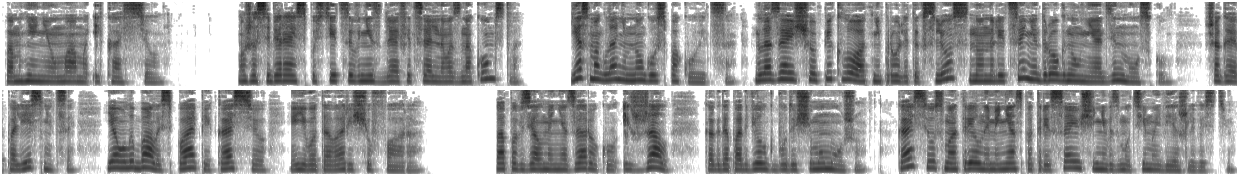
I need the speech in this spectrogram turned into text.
по мнению мамы и Кассио. Уже собираясь спуститься вниз для официального знакомства, я смогла немного успокоиться. Глаза еще пекло от непролитых слез, но на лице не дрогнул ни один мускул. Шагая по лестнице, я улыбалась папе, Кассио и его товарищу Фара. Папа взял меня за руку и сжал, когда подвел к будущему мужу. Кассио смотрел на меня с потрясающей невозмутимой вежливостью.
